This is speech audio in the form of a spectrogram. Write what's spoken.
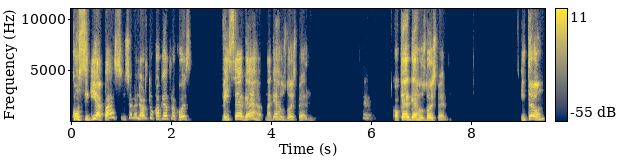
conseguir a paz, isso é melhor do que qualquer outra coisa. Vencer a guerra, na guerra os dois perdem. Qualquer guerra os dois perdem. Então,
